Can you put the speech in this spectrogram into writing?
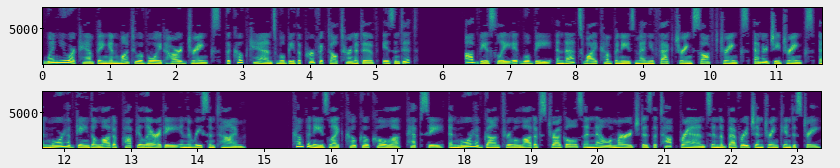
When you are camping and want to avoid hard drinks, the Coke cans will be the perfect alternative, isn't it? Obviously it will be, and that's why companies manufacturing soft drinks, energy drinks, and more have gained a lot of popularity in the recent time. Companies like Coca-Cola, Pepsi, and more have gone through a lot of struggles and now emerged as the top brands in the beverage and drink industry.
